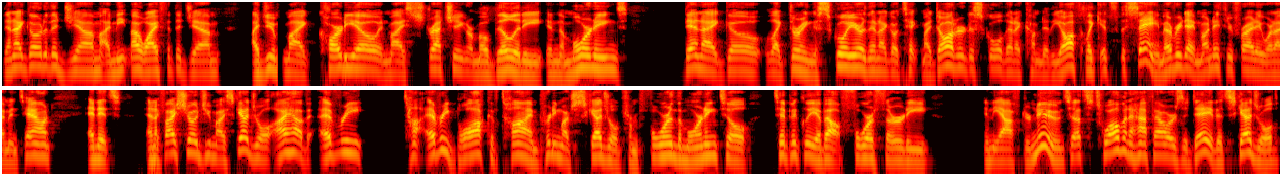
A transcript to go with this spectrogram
Then I go to the gym. I meet my wife at the gym. I do my cardio and my stretching or mobility in the mornings. Then I go like during the school year. Then I go take my daughter to school. Then I come to the office. Like it's the same every day, Monday through Friday when I'm in town. And it's and if I showed you my schedule, I have every t- every block of time pretty much scheduled from four in the morning till typically about 4.30 in the afternoon. So that's 12 and a half hours a day that's scheduled,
